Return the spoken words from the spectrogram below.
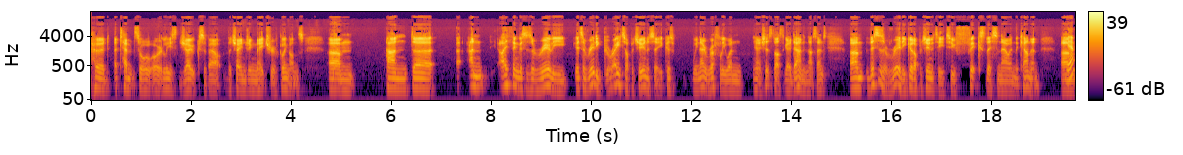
heard attempts or, or at least jokes about the changing nature of Klingons, um, and uh, and I think this is a really it's a really great opportunity because we know roughly when you know shit starts to go down in that sense. Um, this is a really good opportunity to fix this now in the canon. Um, yeah.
